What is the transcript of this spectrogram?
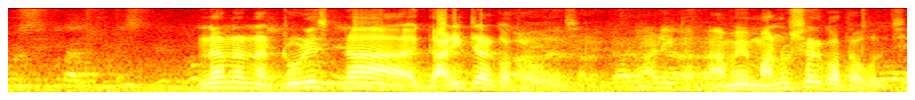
Sikkim as tourists? না না না ট্যুরিস্ট না গাড়িটার কথা বলছি। আমি মানুষের কথা বলছি।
